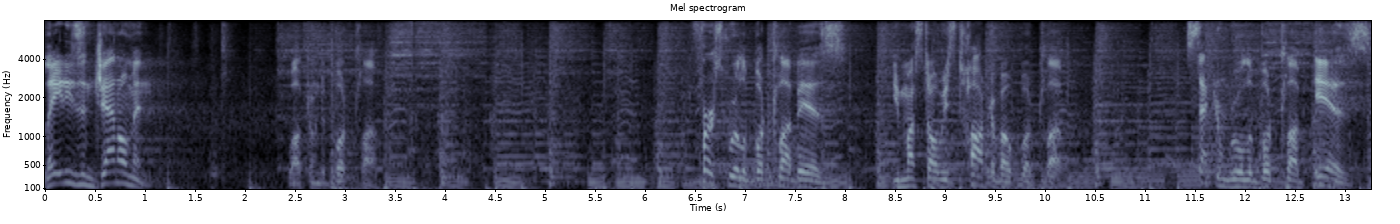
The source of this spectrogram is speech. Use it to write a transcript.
Ladies and gentlemen, welcome to Book Club. First rule of Book Club is you must always talk about Book Club. Second rule of Book Club is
